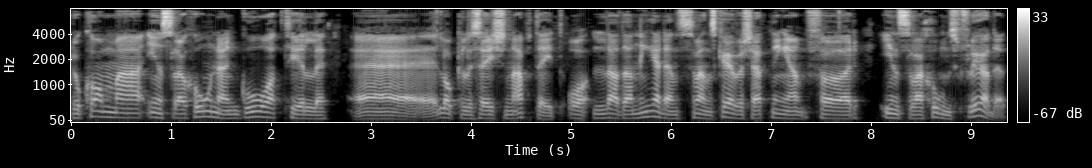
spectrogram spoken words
då kommer installationen gå till eh, Localization Update och ladda ner den svenska översättningen för installationsflödet.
